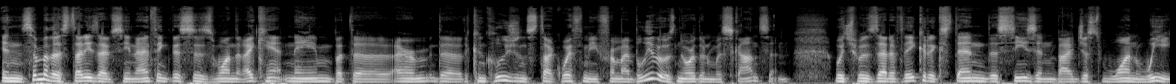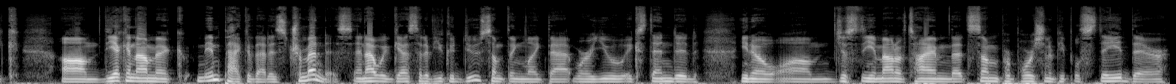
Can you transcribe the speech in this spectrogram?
In some of the studies I've seen, I think this is one that I can't name, but the rem- the, the conclusion stuck with me from I believe it was northern Wisconsin, which was that if they could extend the season by just one week, um, the economic impact of that is tremendous. And I would guess that if you could do something like that, where you extended, you know, um, just the amount of time that some proportion of people stayed there,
